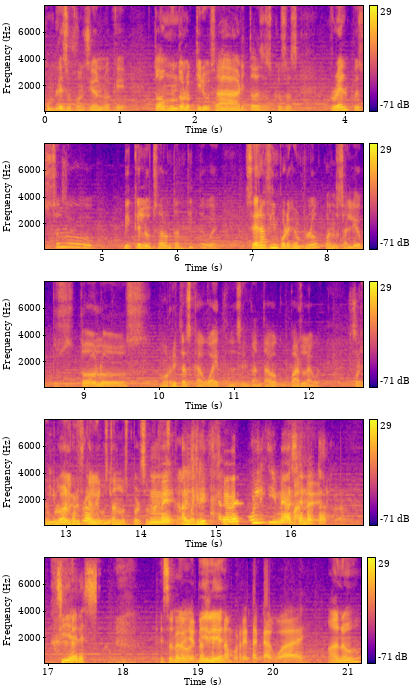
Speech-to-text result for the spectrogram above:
cumple su función, ¿no? Que todo el mundo lo quiere usar y todas esas cosas. Rel, pues solo vi que lo usaron tantito, güey. Serafin, por ejemplo, cuando salió, pues todos los morritas kawaii pues, les encantaba ocuparla, güey. Por ejemplo, por a Algris ejemplo, que le gustan los personajes Me, kawaii. al se me ve cool y me hace notar. Sí eres. Eso Pero no, yo no soy una morreta kawaii. Ah, ¿no?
